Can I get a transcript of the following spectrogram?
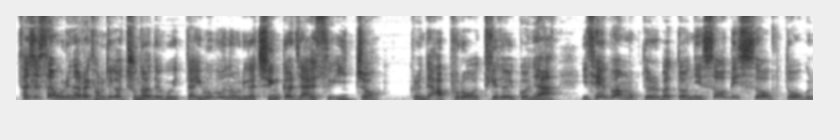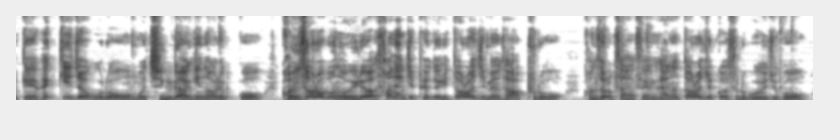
사실상 우리나라 경제가 둔화되고 있다. 이 부분은 우리가 지금까지 알 수 있죠. 그런데 앞으로 어떻게 될 거냐? 이 세부 항목들을 봤더니 서비스업도 그렇게 획기적으로 뭐 증가하기는 어렵고 건설업은 오히려 선행 지표들이 떨어지면서 앞으로 건설업 산업 생산은 떨어질 것으로 보여지고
